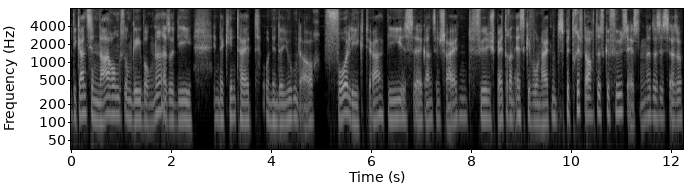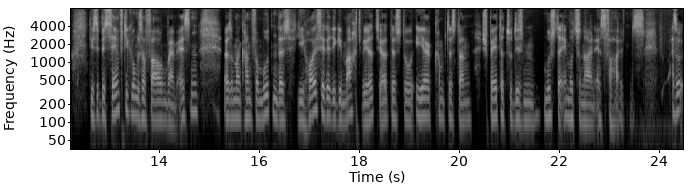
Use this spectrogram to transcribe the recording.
die ganze Nahrungsumgebung, ne? also die in der Kindheit und in der Jugend auch vorliegt, ja, die ist äh, ganz entscheidend für die späteren Essgewohnheiten. Und das betrifft auch das Gefühlsessen. Ne? Das ist also diese Besänftigungserfahrung beim Essen. Also man kann vermuten, dass je häufiger die gemacht wird, ja, desto eher kommt es dann später zu diesem Muster emotionalen Essverhaltens. Also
